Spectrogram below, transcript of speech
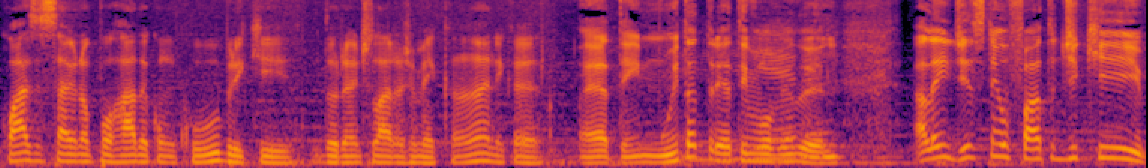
quase saiu na porrada com o Kubrick durante Laranja Mecânica. É, tem muita treta envolvendo É. ele. Além disso, tem o fato de que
